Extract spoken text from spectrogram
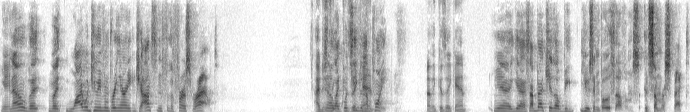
You know, but but why would you even bring Ernie Johnson for the first round? I just You know, like what's even can. the point? I think because they can. Yeah, yes. I bet you they'll be using both of them in some respect.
